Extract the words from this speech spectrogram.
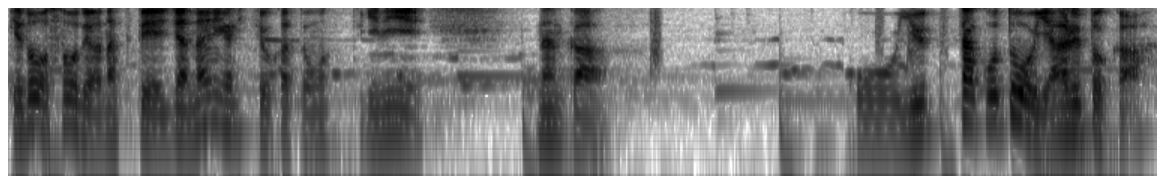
けどそうではなくてじゃあ何が必要かって思った時になんか、こう、言ったことをやるとか、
